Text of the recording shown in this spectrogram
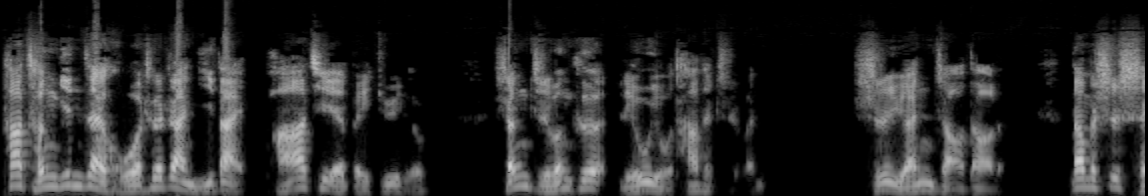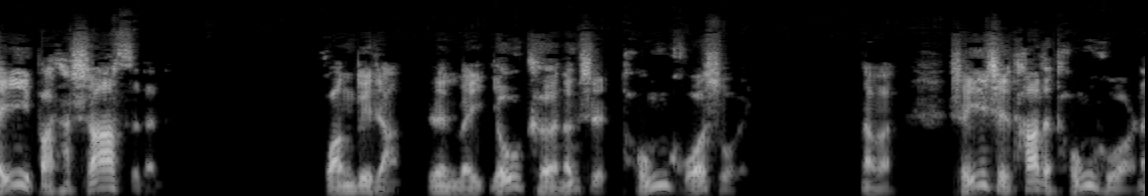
他曾因在火车站一带扒窃被拘留，省指纹科留有他的指纹，尸源找到了，那么是谁把他杀死的呢？黄队长认为有可能是同伙所为，那么谁是他的同伙呢？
